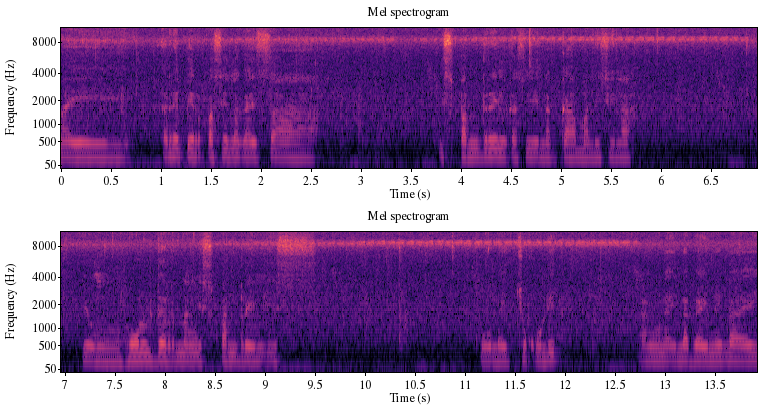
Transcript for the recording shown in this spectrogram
May repair pa sila guys sa spandrel kasi nagkamali sila yung holder ng spandrel is kulay chocolate. Ang nailagay nila ay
